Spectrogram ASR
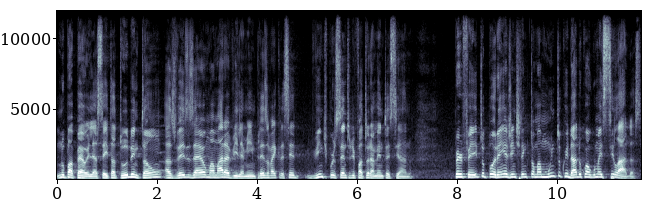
No papel ele aceita tudo, então às vezes é uma maravilha. Minha empresa vai crescer 20% de faturamento esse ano. Perfeito, porém a gente tem que tomar muito cuidado com algumas ciladas.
